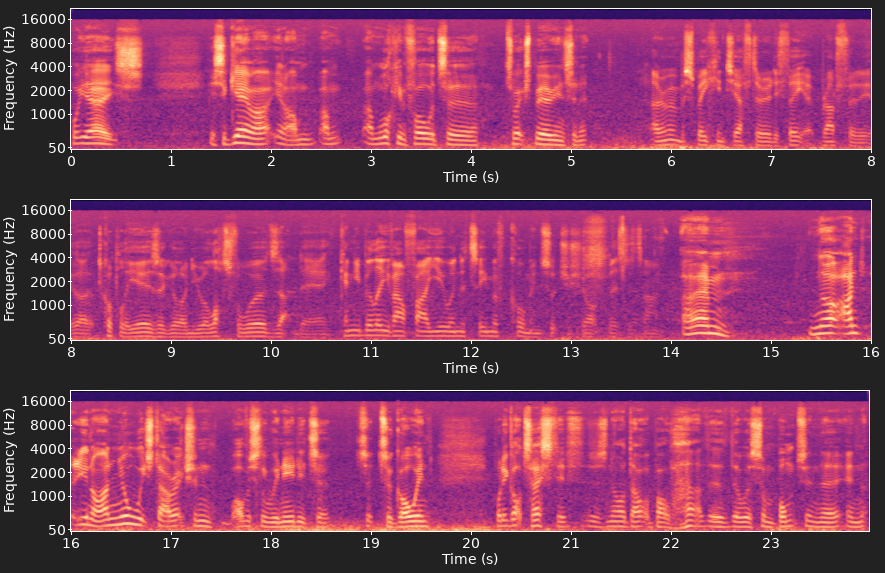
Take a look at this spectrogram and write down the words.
but yeah, it's it's a game. I, you know, I'm I'm I'm looking forward to to experiencing it. I remember speaking to you after a defeat at Bradford uh, a couple of years ago, and you were lost for words that day. Can you believe how far you and the team have come in such a short space of time? Um, no, I, you know, I knew which direction obviously we needed to, to, to go in, but it got tested. There's no doubt about that. There, there were some bumps in the in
